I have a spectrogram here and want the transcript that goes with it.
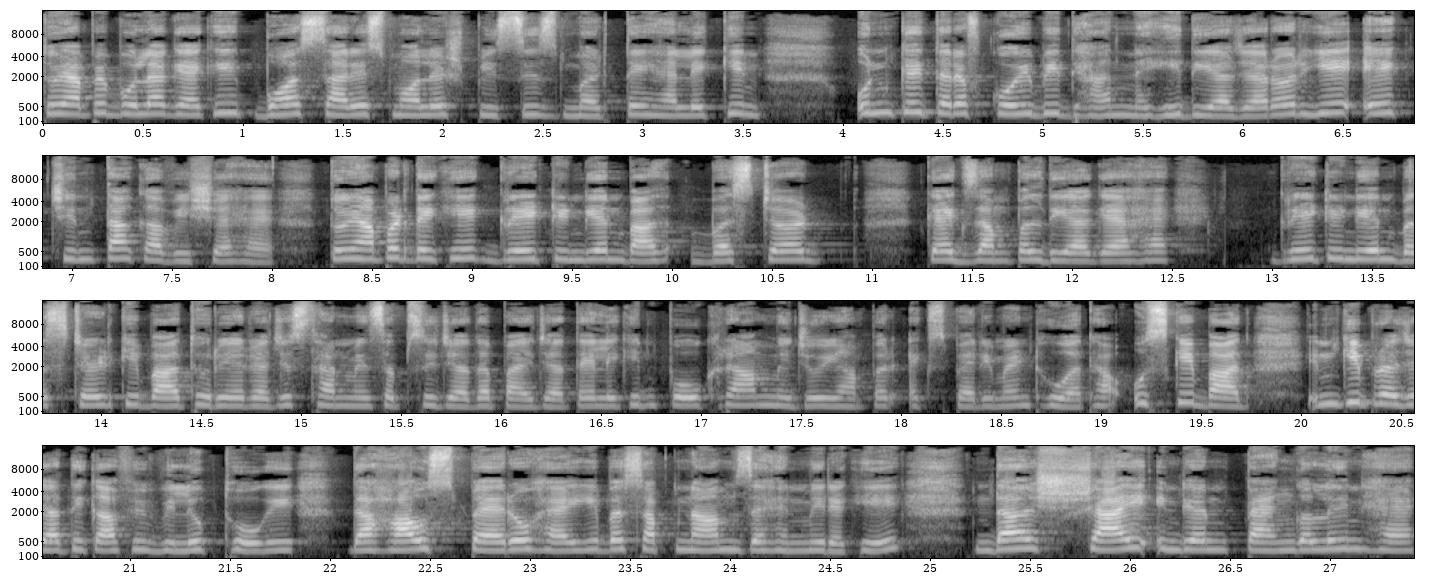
तो यहाँ पे बोला गया कि बहुत सारे स्मॉलर स्पीसीज मरते हैं, लेकिन उनकी तरफ़ कोई भी ध्यान नहीं दिया जा रहा और ये एक चिंता का विषय है। तो यहाँ पर देखिए ग्रेट इंडियन बस्टर्ड का एग्ज़ाम्पल दिया गया है। ग्रेट इंडियन बस्टर्ड की बात हो रही है, राजस्थान में सबसे ज़्यादा पाए जाते हैं, लेकिन पोखराम में जो यहाँ पर एक्सपेरिमेंट हुआ था, उसके बाद इनकी प्रजाति काफ़ी विलुप्त हो गई। द हाउस पैरो है, ये बस आप नाम जहन में रखिए। द शाई इंडियन पेंगोलिन है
